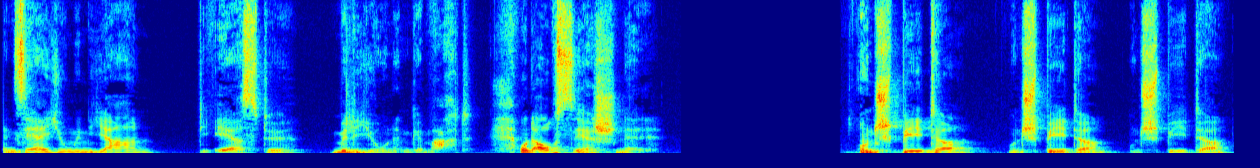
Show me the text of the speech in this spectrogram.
in sehr jungen Jahren die erste Millionen gemacht. Und auch sehr schnell. Und später und später und später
